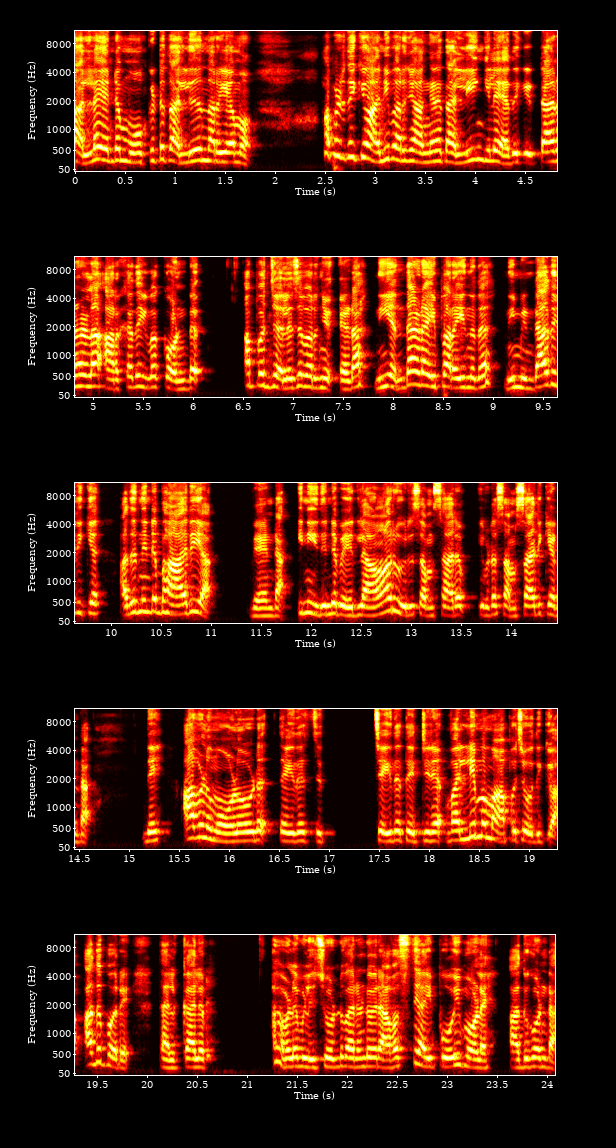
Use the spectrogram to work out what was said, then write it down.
തല്ല എന്റെ മോക്കിട്ട് തല്ലിയതെന്നറിയാമോ? അപ്പോഴത്തേക്കും അനി പറഞ്ഞു അങ്ങനെ തല്ലിയെങ്കിലേ അത് കിട്ടാനുള്ള അർഹത ഇവക്കുണ്ട്. അപ്പം ജലജ പറഞ്ഞു എടാ നീ എന്താടാ ഈ പറയുന്നത്? നീ മിണ്ടാതിരിക്ക. അത് നിന്റെ ഭാര്യ. വേണ്ട ഇനി ഇതിന്റെ പേരിൽ ആരും ഒരു സംസാരം ഇവിടെ സംസാരിക്കണ്ട. ദേ അവൾ മോളോട് ചെയ്ത ചെയ്ത തെറ്റിന് വല്യമ്മ മാപ്പ് ചോദിക്കുക. അതുപോലെ തൽക്കാലം അവളെ വിളിച്ചുകൊണ്ട് വരേണ്ട ഒരു അവസ്ഥയായി പോയി മോളെ. അതുകൊണ്ടാ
